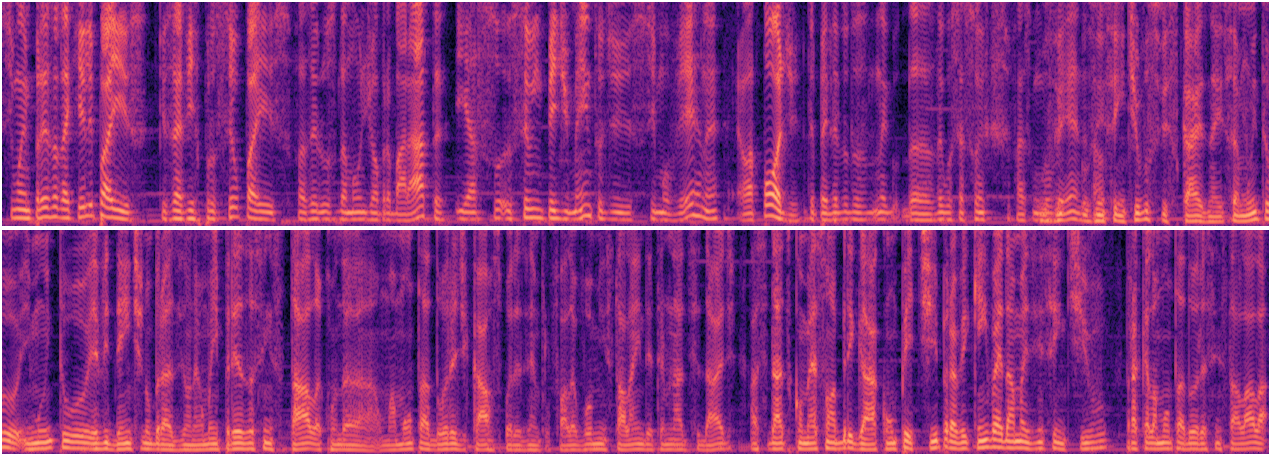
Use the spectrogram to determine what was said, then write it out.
se uma empresa daquele país quiser vir para o seu país fazer uso da mão de obra barata e o seu impedimento de se mover, né? Ela pode, dependendo das, nego das negociações que se faz com o os governo. Os incentivos fiscais, né? Isso é muito, muito evidente no Brasil, né? Uma empresa se instala quando a, uma montadora de carros, por exemplo, fala eu vou me instalar em determinada cidade, as cidades começam a brigar, a competir para ver quem vai dar mais incentivo para aquela montadora se instalar lá.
